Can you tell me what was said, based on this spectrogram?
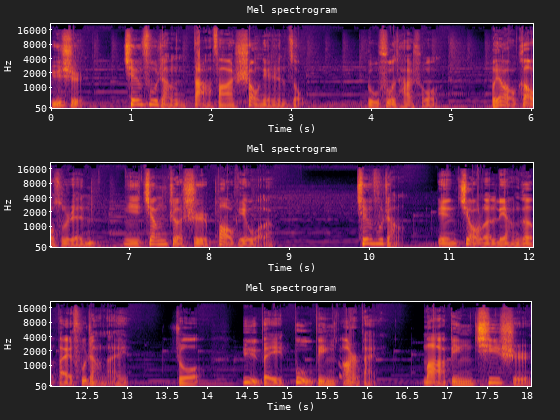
于是。千夫长打发少年人走，嘱咐他说：“不要告诉人，你将这事报给我了。”千夫长便叫了两个百夫长来说：“预备步兵二百，马兵七十，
